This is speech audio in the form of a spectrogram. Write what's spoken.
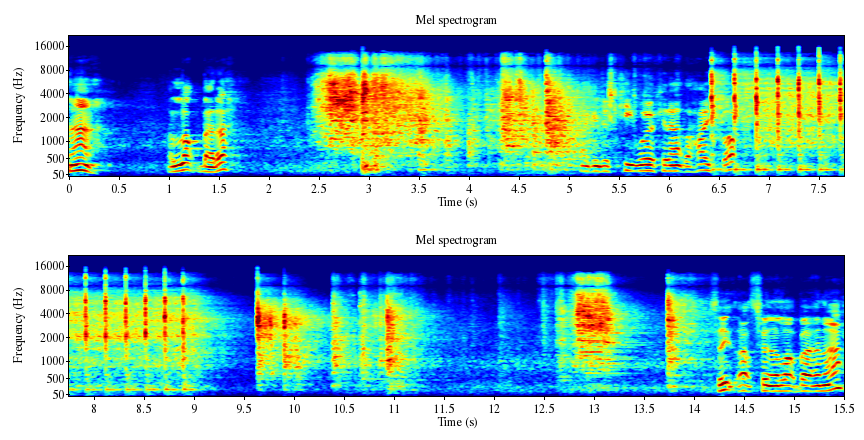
Ah, a lot better. I can just keep working out the high spots. See, that's fitting a lot better now.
